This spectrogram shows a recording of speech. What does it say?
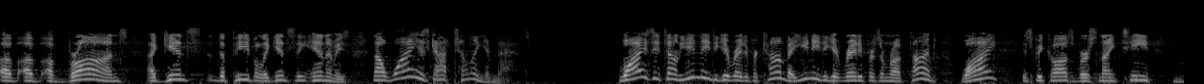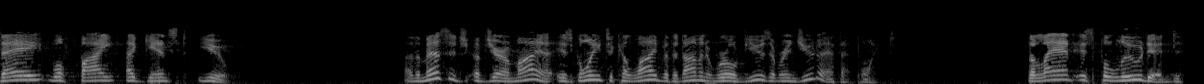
of, of, of bronze against the people, against the enemies. Now, why is God telling him that? Why is he telling you, you need to get ready for combat? You need to get ready for some rough times. Why? It's because, verse 19, they will fight against you. Now, the message of Jeremiah is going to collide with the dominant worldviews that were in Judah at that point. The land is polluted,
